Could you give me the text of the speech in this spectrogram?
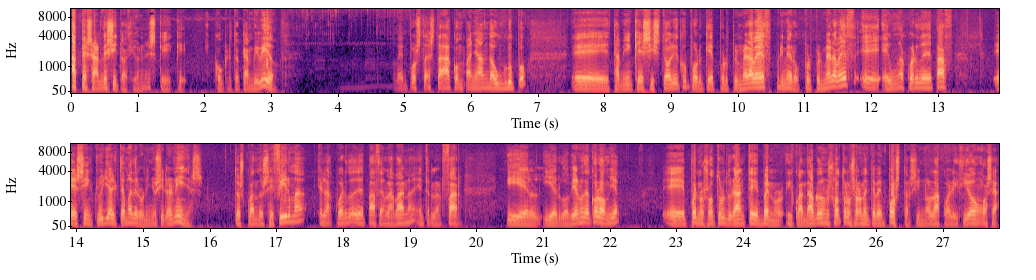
a pesar de situaciones que, en concreto que han vivido. Benposta está acompañando a un grupo eh, también que es histórico porque por primera vez, primero, por primera vez eh, en un acuerdo de paz eh, se incluye el tema de los niños y las niñas. Entonces, cuando se firma el acuerdo de paz en La Habana entre la FARC y el, y el gobierno de Colombia, pues nosotros durante, bueno, y cuando hablo de nosotros no solamente Benposta, sino la coalición, o sea,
